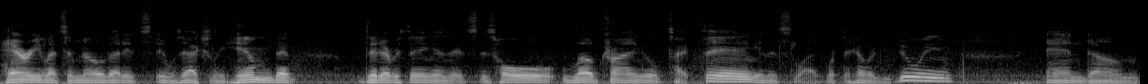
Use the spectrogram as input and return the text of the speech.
Harry lets him know that it's it was actually him that did everything, and it's this whole love triangle type thing, and it's like, what the hell are you doing? And um,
